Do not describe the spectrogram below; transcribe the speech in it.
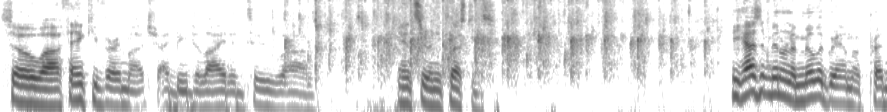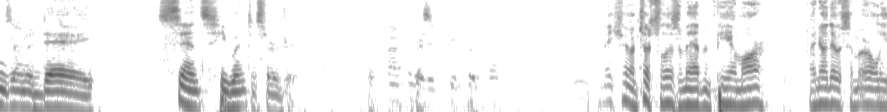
So uh, thank you very much. I'd be delighted to uh, answer any questions. He hasn't been on a milligram of prednisone a day since he went to surgery. Time for maybe two quick questions. On tocilizumab and PMR. I know there were some early.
